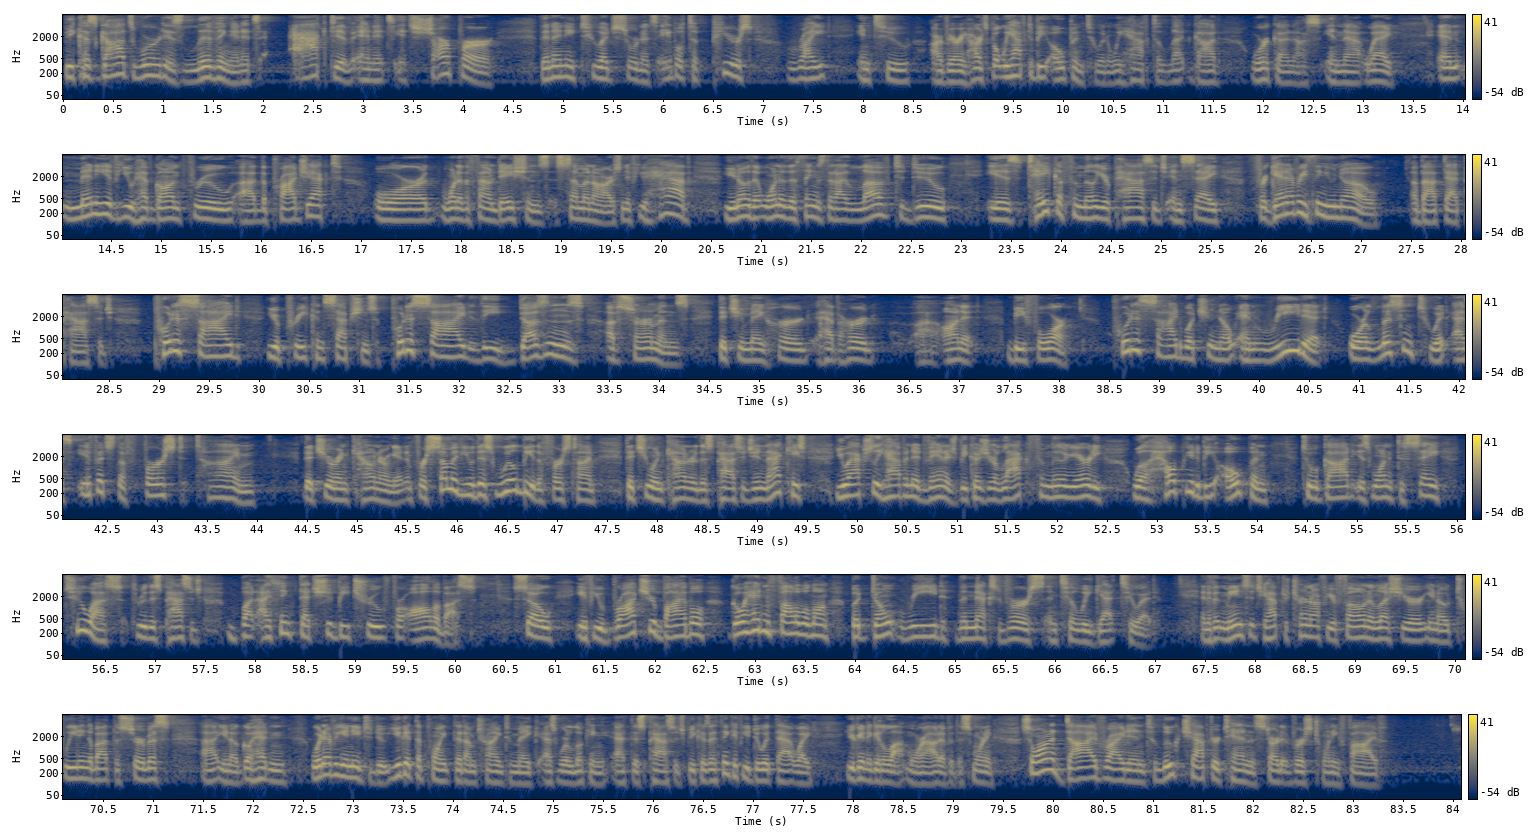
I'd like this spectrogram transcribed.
because God's word is living and it's active and it's, it's sharper than any two edged sword, and it's able to pierce right into our very hearts. But we have to be open to it, and we have to let God work on us in that way. And many of you have gone through uh, the project or one of the foundation's seminars. And if you have, you know that one of the things that I love to do is take a familiar passage and say, forget everything you know about that passage. Put aside your preconceptions. Put aside the dozens of sermons that you may heard, have heard uh, on it before. Put aside what you know and read it or listen to it as if it's the first time that you're encountering it. And for some of you, this will be the first time that you encounter this passage. In that case, you actually have an advantage because your lack of familiarity will help you to be open to what God is wanting to say to us through this passage. But I think that should be true for all of us. So if you brought your Bible, go ahead and follow along, but don't read the next verse until we get to it. And if it means that you have to turn off your phone unless you're, you know, tweeting about the service, uh, you know, go ahead and whatever you need to do. You get the point that I'm trying to make as we're looking at this passage, because I think if you do it that way, you're going to get a lot more out of it this morning. So I want to dive right into Luke chapter 10 and start at verse 25.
